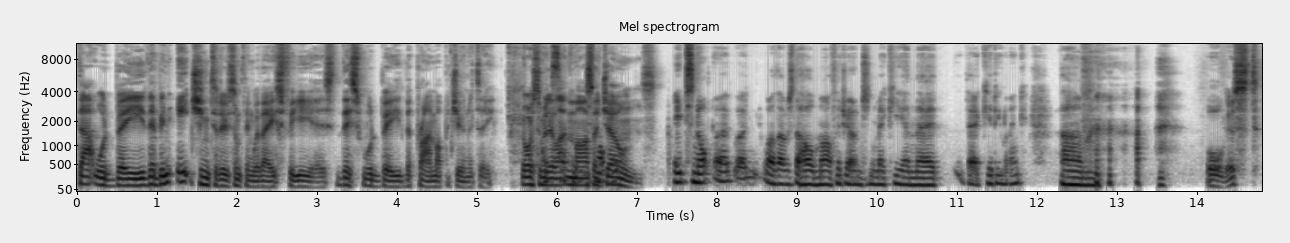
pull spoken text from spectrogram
That would be. They've been itching to do something with Ace for years. This would be the prime opportunity. Or somebody Except like it's Martha not- Jones. It's not, uh, well, that was the whole Martha Jones and Mickey and their, their kiddie wink. Um, August.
